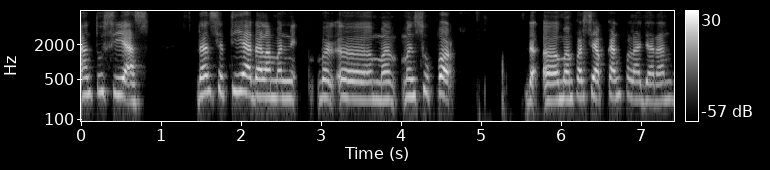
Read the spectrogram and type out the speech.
antusias, dan setia dalam uh, mensupport mempersiapkan pelajaran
